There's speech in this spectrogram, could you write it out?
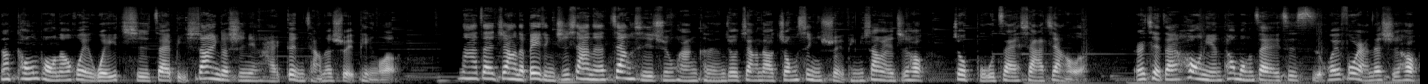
那通膨呢，会维持在比上一个十年还更强的水平了。那在这样的背景之下呢，降息循环可能就降到中性水平上面之后，就不再下降了。而且在后年通膨再一次死灰复燃的时候，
